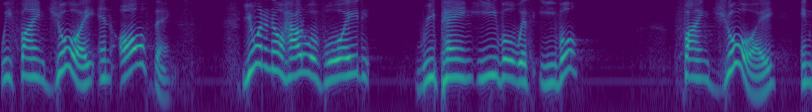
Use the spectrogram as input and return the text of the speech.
we find joy in all things. You want to know how to avoid repaying evil with evil? Find joy in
